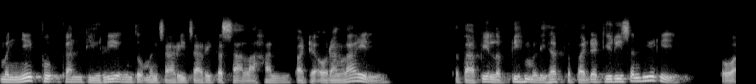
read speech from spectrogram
menyibukkan diri untuk mencari-cari kesalahan pada orang lain, tetapi lebih melihat kepada diri sendiri bahwa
